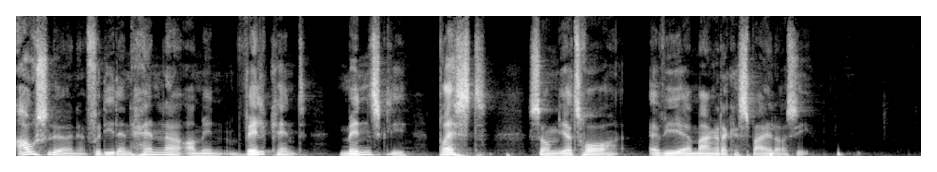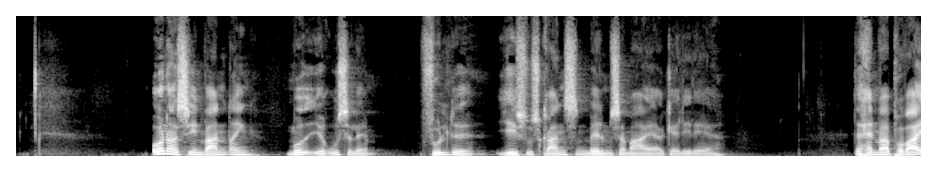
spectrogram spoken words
afslørende, fordi den handler om en velkendt menneskelig brist, som jeg tror, at vi er mange, der kan spejle os i. Under sin vandring mod Jerusalem fulgte Jesus grænsen mellem Samaria og Galilea. Da han var på vej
